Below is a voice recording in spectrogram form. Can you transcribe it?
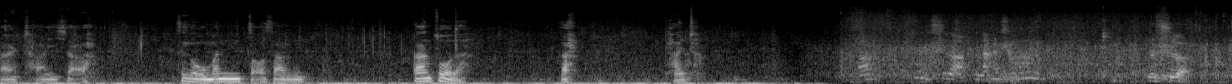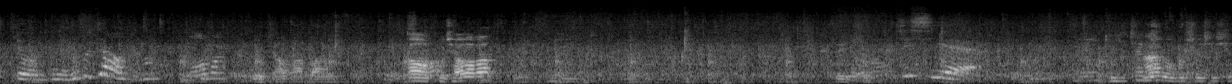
来尝一下啊，这个我们早上刚做的，来尝一尝。哪吃的？这是吃的。有名字叫什么？馍吗？苦荞粑粑。哦，苦荞粑粑。谢谢。你坚持，我不吃，谢谢。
